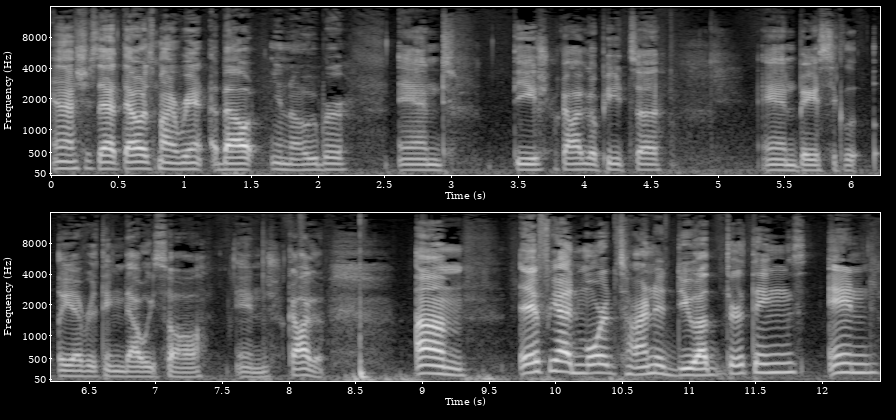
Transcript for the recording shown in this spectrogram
that's just that. That was my rant about you know Uber and the Chicago pizza, and basically everything that we saw in Chicago. Um, if we had more time to do other things in,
